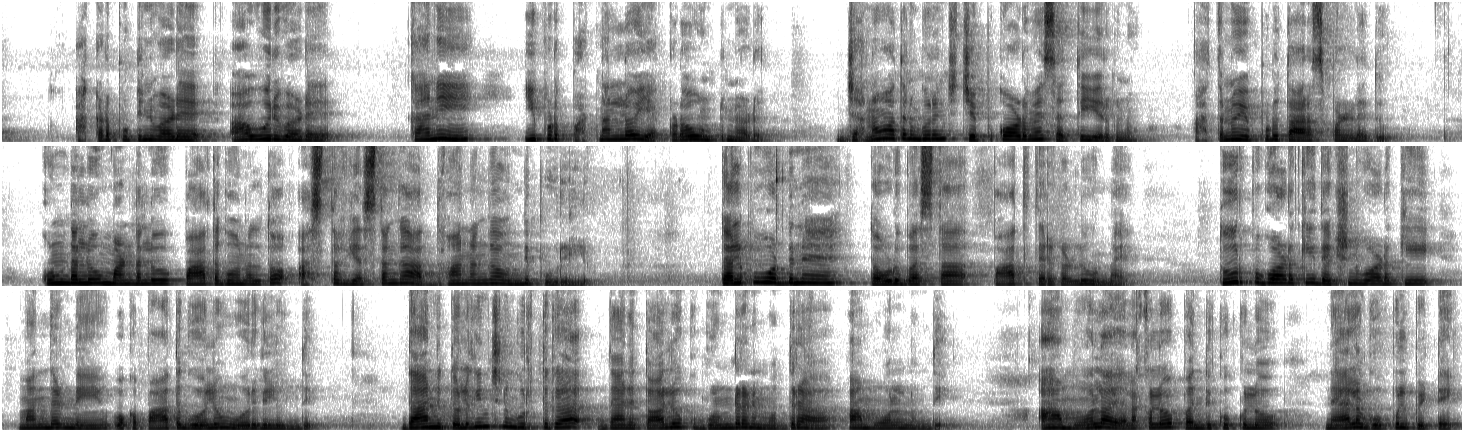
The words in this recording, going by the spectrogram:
అక్కడ పుట్టినవాడే ఆ ఊరివాడే. కానీ ఇప్పుడు పట్నంలో ఎక్కడో ఉంటున్నాడు. జనం అతని గురించి చెప్పుకోవడమే సత్య ఎరుగును. అతను ఎప్పుడూ తారసపడలేదు. కుండలు మండలు పాతగోనలతో అస్తవ్యస్తంగా అధ్వానంగా ఉంది పూరిల్లు. తలుపు ఒడ్డునే తౌడు బస్తా పాత తిరగళ్ళు ఉన్నాయి. తూర్పు గోడకి దక్షిణ గోడకి మందడిని ఒక పాత గోళం ఓరిగిలి ఉంది దాన్ని తొలగించిన గుర్తుగా దాని తాలూకు గుండ్రని ముద్ర ఆ మూలనుంది. ఆ మూల ఎలకలో పందికొక్కులో నేల గొప్పులు పెట్టాయి.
